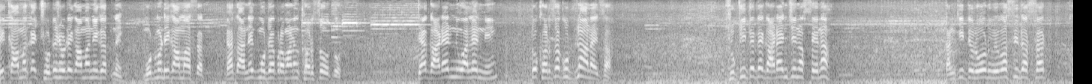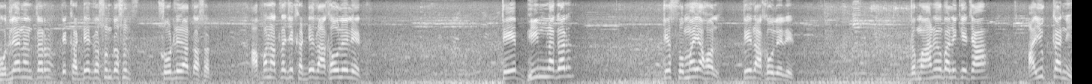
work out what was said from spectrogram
ते कामं काही छोटे छोटे कामं निघत नाही मोठमोठी कामं असतात त्यात अनेक मोठ्या प्रमाणात खर्च होतो. त्या गाड्यांवाल्यांनी तो खर्च कुठनं आणायचा? चुकी तर त्या गाड्यांची नसते ना. कारण की ते रोड व्यवस्थित असतात खोदल्यानंतर ते खड्डे जसून तसून सोडले जात असतात आपण आता जे खड्डे दाखवलेले आहेत ते भीमनगर ते सोमय्या हॉल ते दाखवलेले आहेत. तर महानगरपालिकेच्या आयुक्तांनी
